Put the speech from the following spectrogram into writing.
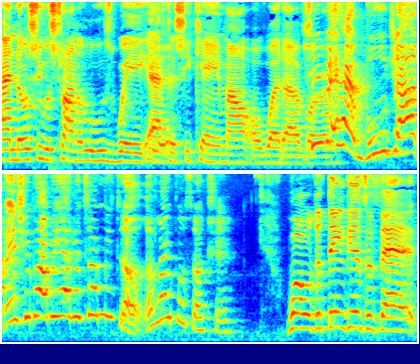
I know she was trying to lose weight Yeah. after she came out or whatever. She may have boob job, and she probably had a tummy tuck, a liposuction. Well, the thing is, is that,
